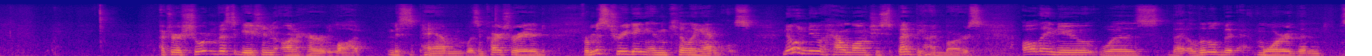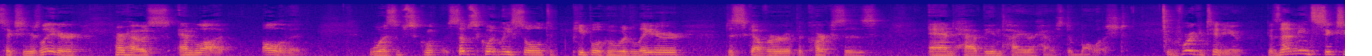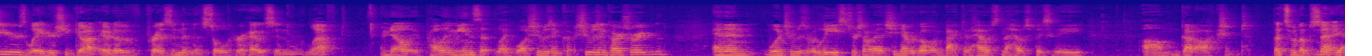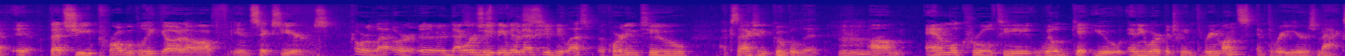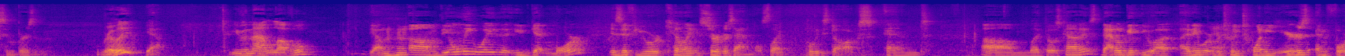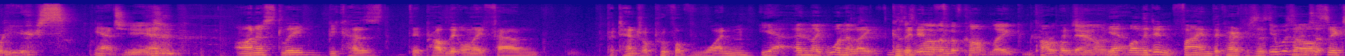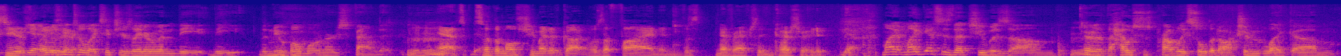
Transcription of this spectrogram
After a short investigation on her lot, Mrs. Pam was incarcerated for mistreating and killing animals. No one knew how long she spent behind bars. All they knew was that a little bit more than six years later, her house and lot, all of it, was subsequ- subsequently sold to people who would later discover the carcasses and have the entire house demolished. So before we continue, does that mean six years later she got out of prison and then sold her house and left? No, it probably means that like while she was in she was incarcerated, and then when she was released or something, like that she never go went back to the house, and the house basically um, got auctioned. That's what I'm saying. Yeah, yeah. That she probably got off in six years. Or le- or uh, actually, Or just be- it would because- actually be less, according to because I actually googled it. Um, animal cruelty will get you anywhere between three months and three years max in prison. Really? Yeah. Even that level? Yeah. Um, the only way that you'd get more is if you were killing service animals like police dogs and um, like those kind of things. That'll get you uh, anywhere Yeah. between twenty years and forty years. Yeah, Jeez. and honestly, because they probably only found potential proof of one. Yeah, and like one that Like, because Because they a lot didn't. of them have comp, like broken down. yeah, well, they didn't find the carcasses It wasn't until, until- six years yeah, later. it wasn't until like six years later when the the the new homeowners found it. yeah, so the most she might have gotten was a fine and was never actually incarcerated. Yeah, my my guess is that she was um or the house was probably sold at auction, like um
